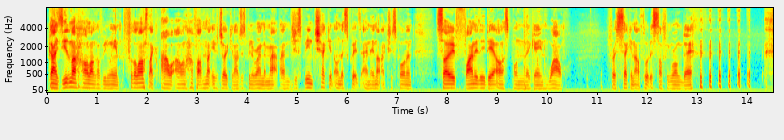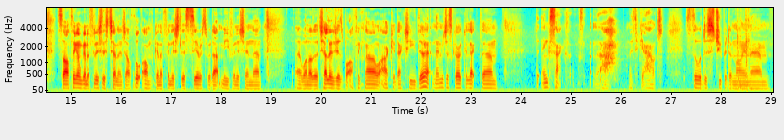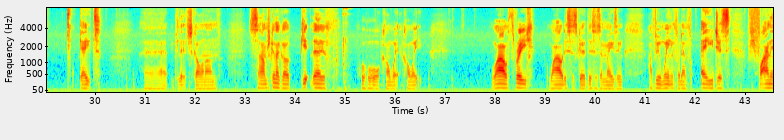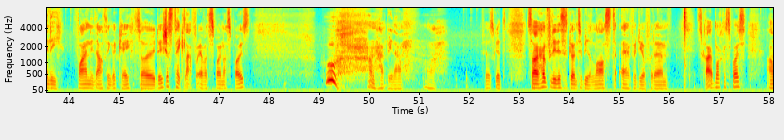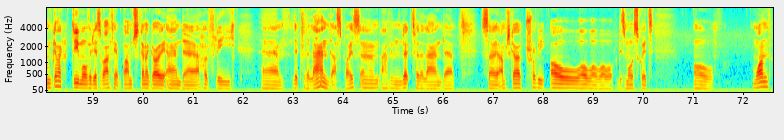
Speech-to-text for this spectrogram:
Guys, you don't know how long I've been waiting. For the last like hour, hour and a half, I'm not even joking. I've just been around the map and just been checking on the squids and they're not actually spawning. So finally they are spawning again. Wow. For a second I thought there's something wrong there. so I think I'm going to finish this challenge. I thought I'm going to finish this series without me finishing um, uh, one of the challenges, but I think now I could actually do it. Let me just go collect um, the ink sac. Ah, I need to get out. Still this stupid annoying um, gate uh, glitch going on. So I'm just going to go get there. Oh, I can't wait, I can't wait. Wow, three. Wow, this is good. This is amazing. I've been waiting for them for ages. Finally, finally, I think, okay, so they just take like forever to spawn, I suppose. Whew, I'm happy now. Oh, feels good. So hopefully this is going to be the last uh, video for the um, Skyblock, I suppose. I'm going to do more videos about it, but I'm just going to go and uh, hopefully um, look for the land, I suppose. Um, I haven't looked for the land, uh, so I'm just going to probably... Oh, oh, oh, oh, oh, there's more squids. Oh, one.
